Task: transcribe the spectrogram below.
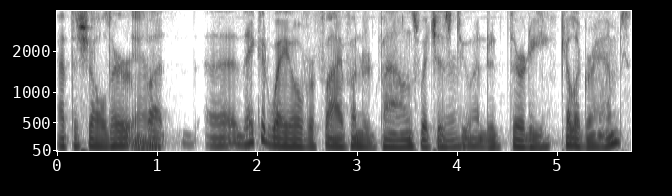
at the shoulder. Yeah. But uh, they could weigh over 500 pounds, which is 230 kilograms.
